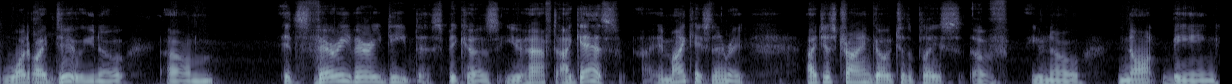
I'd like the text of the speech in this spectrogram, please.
what do I do? You know, um, it's very, very deep, this, because you have to, I guess, in my case at any rate, I just try and go to the place of, you know, not being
